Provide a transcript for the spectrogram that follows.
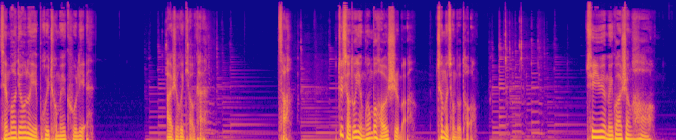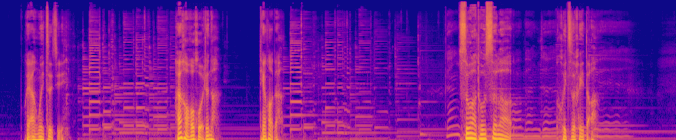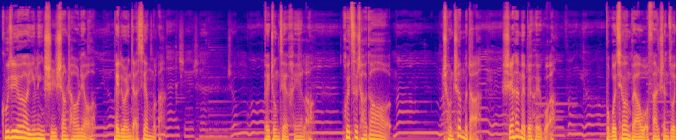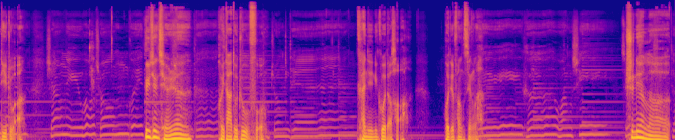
钱包丢了也不会愁眉苦脸，而是会调侃：“操，这小偷眼光不好使嘛，这么穷都偷。”去医院没挂上号，会安慰自己：“还好好活着呢。”挺好的。丝袜脱丝了，会自黑的。估计又要引领时尚潮流，被路人甲羡慕了。被中介黑了，会自嘲道：长这么大，谁还没被黑过？不过千万不要我翻身做地主啊！遇见前任，会大度祝福。看见你过得好，我就放心了。失恋了，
